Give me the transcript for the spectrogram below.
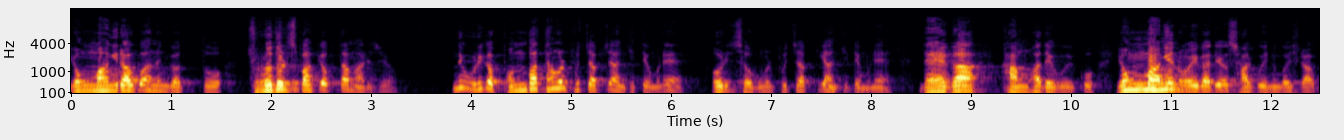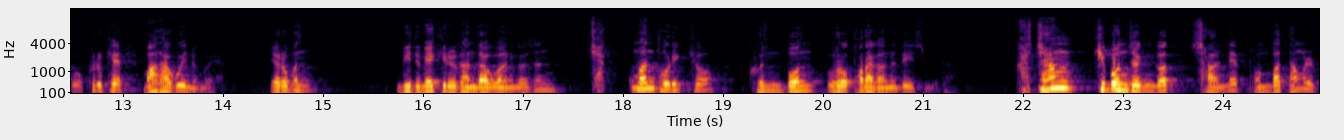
욕망이라고 하는 것도 줄어들 수밖에 없다 말이죠. 근데 우리가 본바탕을 붙잡지 않기 때문에 어리석음을 붙잡지 않기 때문에 내가 강화되고 있고 욕망의 노예가 되어 살고 있는 것이라고 그렇게 말하고 있는 거예요. 여러분 믿음의 길을 간다고 하는 것은 자꾸만 돌이켜 근본으로 돌아가는 데 있습니다. 가장 기본적인 것, 삶의 본바탕을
